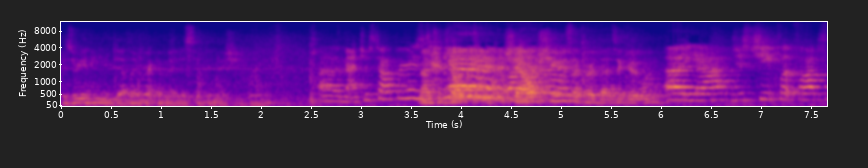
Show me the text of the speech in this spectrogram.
Is there anything you definitely recommend as something they should bring? Uh, mattress toppers. Mattress toppers? Shower shoes, I've heard that's a good one. Uh, yeah, just cheap flip flops.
